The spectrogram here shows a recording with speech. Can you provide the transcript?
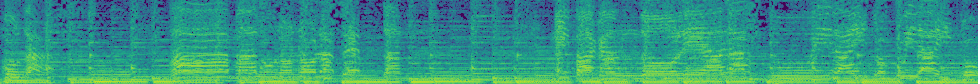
disputas a Maduro no lo aceptan, ni pagándole a las cuidadito, cuidadito,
